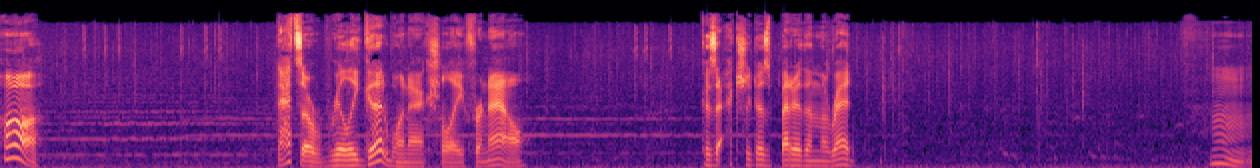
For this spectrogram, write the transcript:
Huh. That's a really good one, actually, for now. Because it actually does better than the red. Hmm.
